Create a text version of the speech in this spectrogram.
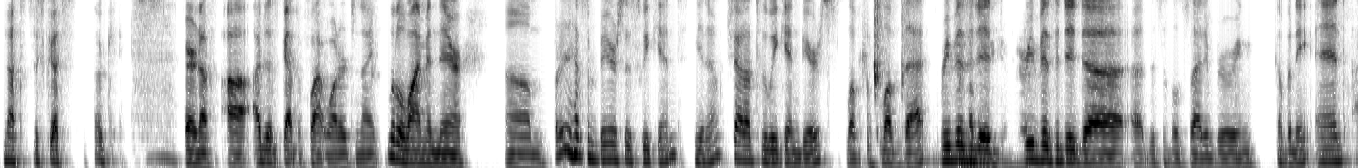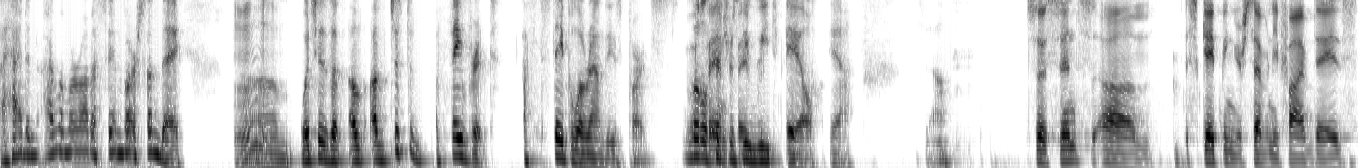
Not to discuss. Okay, fair enough. Uh, I just got the flat water tonight. Little lime in there. Um, but I did have some beers this weekend. You know, shout out to the weekend beers. Love love that. Revisited beer. revisited uh, uh, the Civil Society Brewing Company, and I had an Islamorada Sandbar Sunday. Mm. um, which is a, a, a just a, a favorite, a staple around these parts. A little citrusy favorite. wheat ale. Yeah. So So since um, escaping your 75 days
